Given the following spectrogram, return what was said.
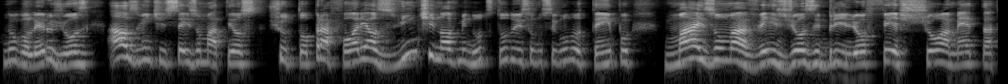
no goleiro Jose. Aos 26 o Matheus chutou para fora e aos 29 minutos, tudo isso no segundo tempo, mais uma vez Jose brilhou, fechou a meta,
